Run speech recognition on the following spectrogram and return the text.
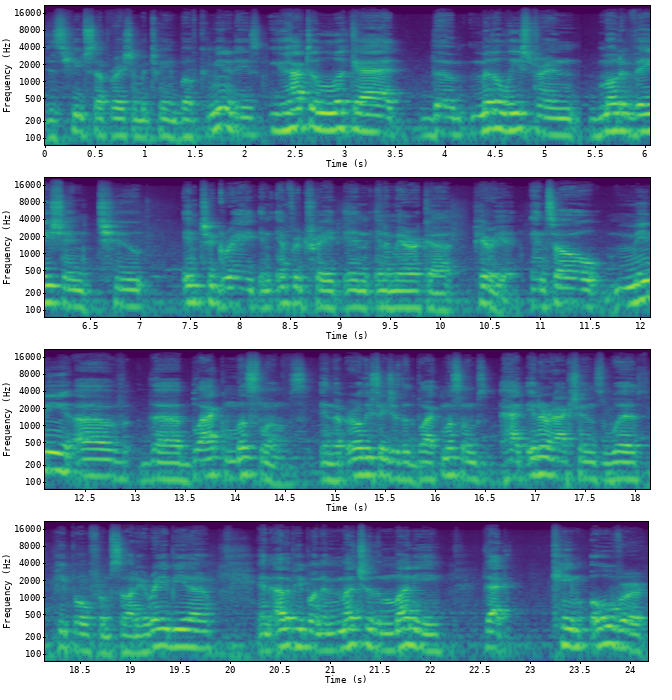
this huge separation between both communities, you have to look at the Middle Eastern motivation to integrate and infiltrate in, in America, period. And so many of the black Muslims in the early stages of the black Muslims had interactions with people from Saudi Arabia and other people, and much of the money that came over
